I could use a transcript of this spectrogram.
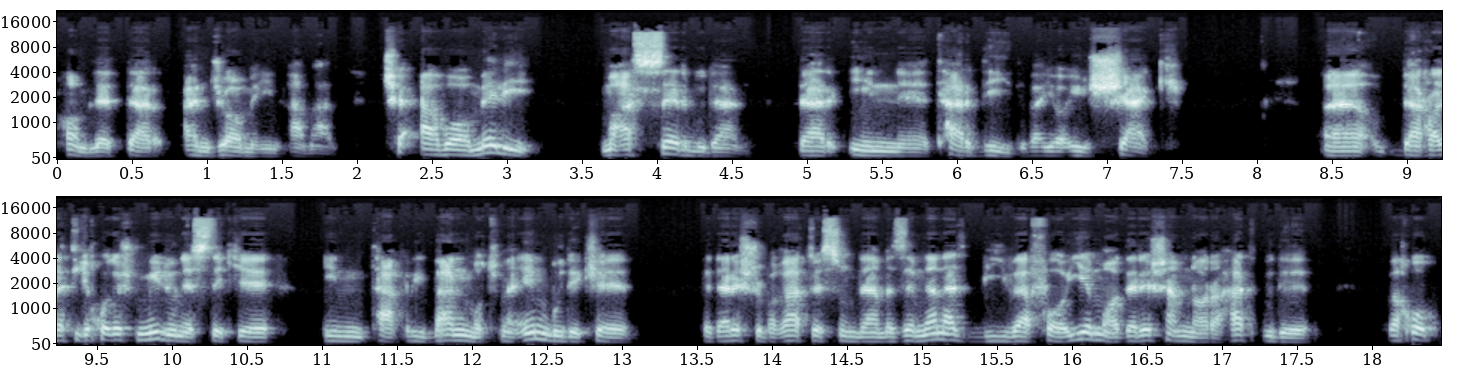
هاملت در انجام این عمل؟ چه عواملی مؤثر بودن در این تردید و یا این شک؟ در حالتی که خودش می‌دونسته که این تقریبا مطمئن بوده که پدرش رو به قتل رسوندن و ضمنا از بیوفایی مادرش هم ناراحت بوده. و خب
